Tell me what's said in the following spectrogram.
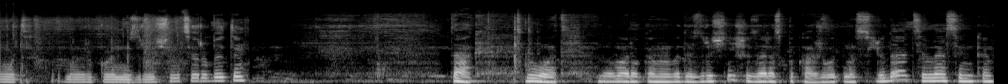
От, одною рукою незручно це робити. Так, ну от, двома руками буде зручніше, зараз покажу. От у нас слюда цілесенька.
